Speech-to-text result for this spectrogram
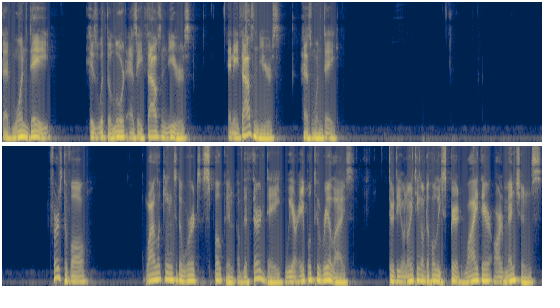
that one day is with the Lord as a thousand years and a thousand years as one day First of all, while looking into the words spoken of the third day, we are able to realize through the anointing of the Holy Spirit why there are mentions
